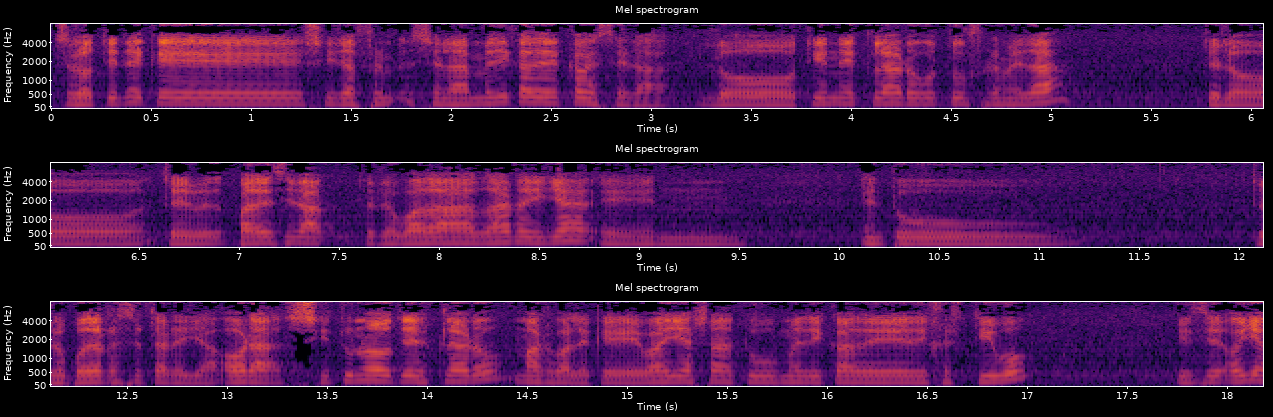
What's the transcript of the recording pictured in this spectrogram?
Se lo tiene que, si la, si la médica de cabecera lo tiene claro tu enfermedad, te lo, te va a decir, te lo va a dar ella en, en tu, te lo puede recetar ella. Ahora, si tú no lo tienes claro, más vale que vayas a tu médica de digestivo y dices, oye,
